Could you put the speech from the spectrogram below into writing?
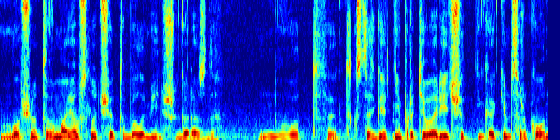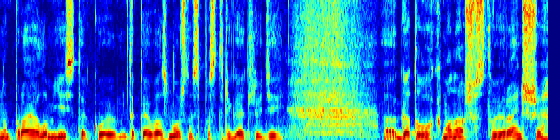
в общем-то, в моем случае это было меньше гораздо. Вот. Это, кстати говоря, не противоречит никаким церковным правилам. Есть такое, такая возможность постригать людей. Э, готовых к монашеству и раньше.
